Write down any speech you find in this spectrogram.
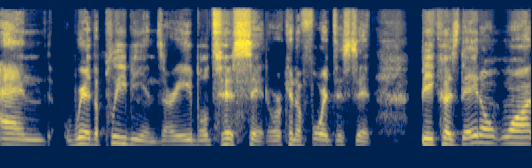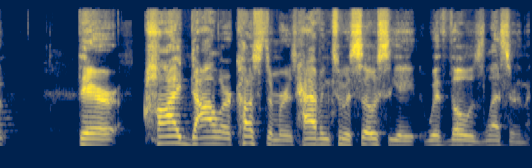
and where the plebeians are able to sit or can afford to sit because they don't want their high dollar customers having to associate with those lesser than.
